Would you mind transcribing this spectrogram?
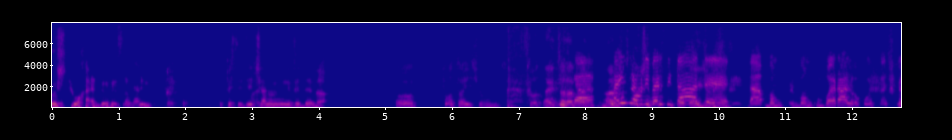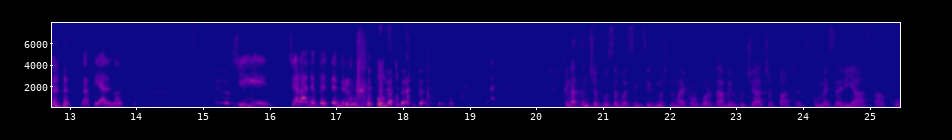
nu știu aia de unde să Da. aprind. Peste 10 ani nu ne vedem? Da. Uh, Tot aici unde. Tot aici la Da, da. aici la Tot universitate! aici. Da, vom, vom cumpăra locul ăsta și va fi al nostru. Și celălalt de peste drum. Când ați început să vă simțiți, nu știu, mai confortabil cu ceea ce faceți, cu meseria asta, cu,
